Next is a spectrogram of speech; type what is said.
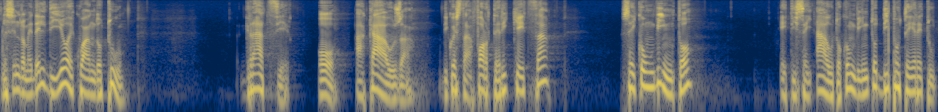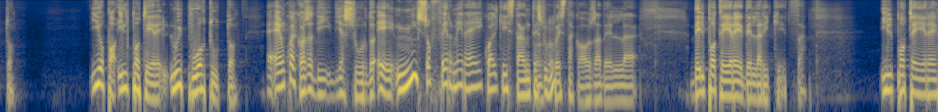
La sindrome del Dio è quando tu, grazie o a causa di questa forte ricchezza, sei convinto e ti sei autoconvinto di potere tutto. Io po- il potere, lui può tutto. È un qualcosa di, di assurdo e mi soffermerei qualche istante uh-huh. su mhm. questa cosa del, del, potere e della ricchezza. Il potere,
